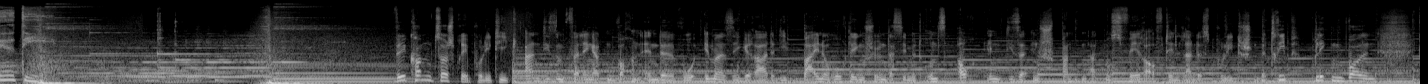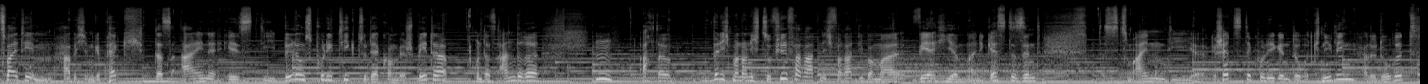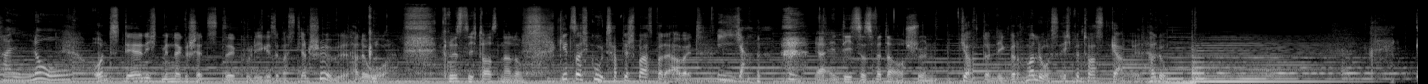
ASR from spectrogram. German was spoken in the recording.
ARD. Willkommen zur Spreepolitik an diesem verlängerten Wochenende, wo immer Sie gerade die Beine hochlegen. Schön, dass Sie mit uns auch in dieser entspannten Atmosphäre auf den landespolitischen Betrieb blicken wollen. Zwei Themen habe ich im Gepäck. Das eine ist die Bildungspolitik, zu der kommen wir später. Und das andere, hm, ach, da will ich mal noch nicht zu viel verraten. Ich verrate lieber mal, wer hier meine Gäste sind. Das ist zum einen die geschätzte Kollegin Dorit Knieling. Hallo Dorit. Hallo. Und der nicht minder geschätzte Kollege Sebastian Schöbel. Hallo. Grüß dich, Thorsten. Hallo. Geht's euch gut? Habt ihr Spaß bei der Arbeit? Ja. Ja, endlich ist das Wetter auch schön. Ja, dann legen wir doch mal los. Ich bin Thorsten Gabriel. Hallo.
